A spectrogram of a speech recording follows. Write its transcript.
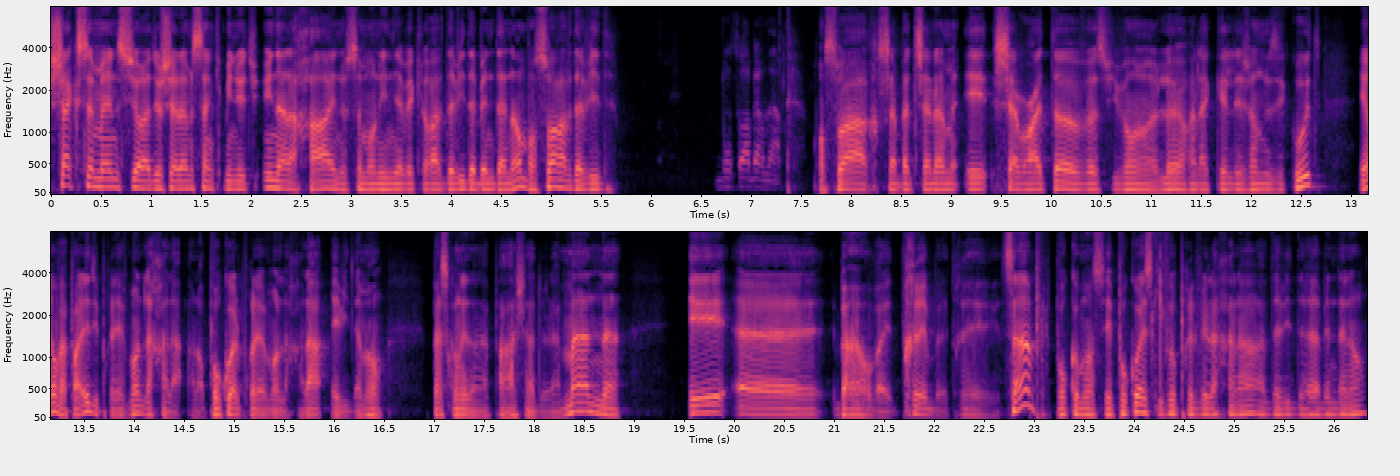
Chaque semaine sur Radio Shalom, 5 minutes, une halakha, et nous sommes en ligne avec le Rav David Abendanan. Bonsoir Rav David. Bonsoir Bernard. Bonsoir, Shabbat Shalom et Shavuatov, suivant l'heure à laquelle les gens nous écoutent. Et on va parler du prélèvement de la chala. Alors pourquoi le prélèvement de la chala Évidemment, parce qu'on est dans la paracha de la manne. Et euh, ben on va être très très simple pour commencer. Pourquoi est-ce qu'il faut prélever la chala, Rav David Abendanan?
